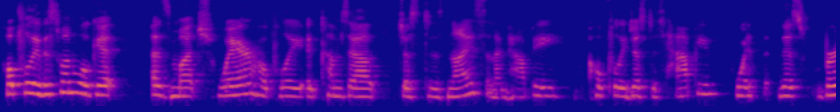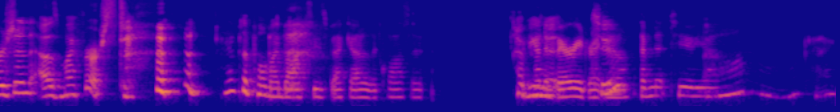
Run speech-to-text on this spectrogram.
hopefully this one will get as much wear. Hopefully it comes out just as nice, and I'm happy. Hopefully just as happy with this version as my first. I have to pull my boxies back out of the closet. Have you kind of buried right two? now. I've knit two, yeah. Oh, okay.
